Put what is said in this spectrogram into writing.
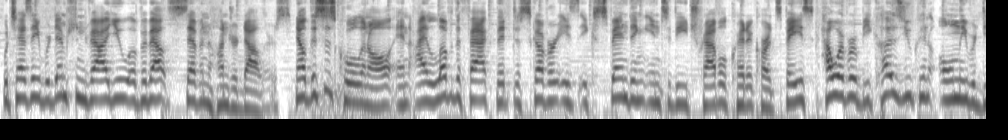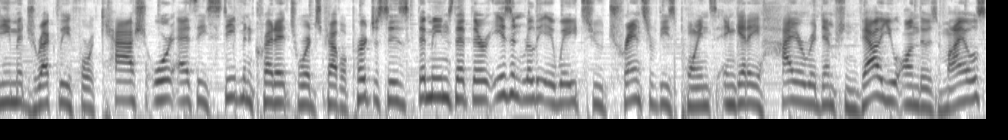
which has a redemption value of about $700. Now, this is cool and all, and I love the fact that Discover is expanding into the travel credit card space. However, because you can only redeem it directly for cash or as a statement credit towards travel purchases, that means means that there isn't really a way to transfer these points and get a higher redemption value on those miles,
